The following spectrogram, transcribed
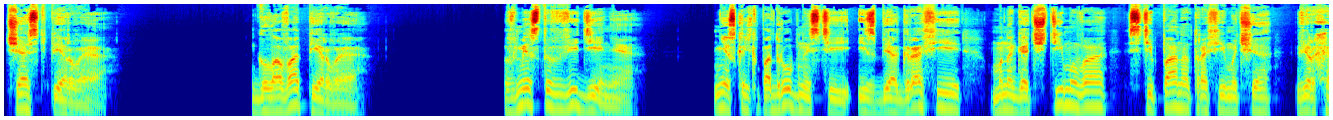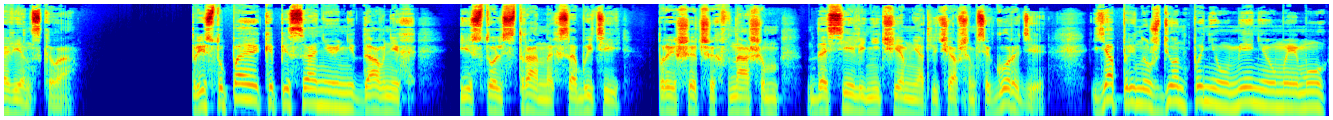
Часть первая. Глава первая. Вместо введения. Несколько подробностей из биографии многочтимого Степана Трофимовича Верховенского. Приступая к описанию недавних и столь странных событий, происшедших в нашем доселе ничем не отличавшемся городе, я принужден по неумению моему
